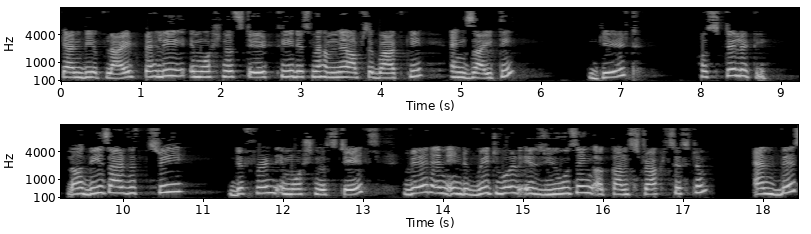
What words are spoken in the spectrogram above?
can be applied پہلی اموشنل اسٹیٹ تھی جس میں ہم نے آپ سے بات کی anxiety guilt hostility these are the three different emotional states where an individual is using a construct system and this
